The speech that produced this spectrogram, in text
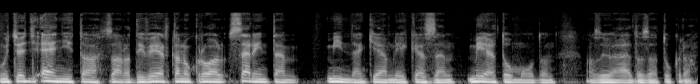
Úgyhogy ennyit az aradi vértanukról. Szerintem mindenki emlékezzen méltó módon az ő áldozatukra.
